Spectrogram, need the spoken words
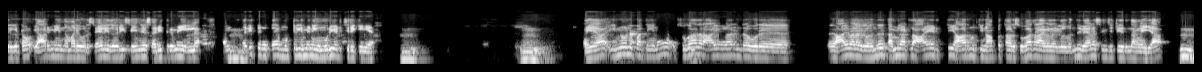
இருக்கட்டும் யாருமே இந்த மாதிரி ஒரு செயல் இது வரைக்கும் செஞ்ச சரித்திரமே இல்ல. சரித்திரத்தை முற்றிலுமே நீங்க முறியடிச்சிருக்கீங்க. ஐயா இன்னொன்னு பாத்தீங்கன்னா சுகாதார ஆய்வாளர் என்ற ஒரு ஆய்வாளர்கள் வந்து தமிழ்நாட்டுல ஆயிரத்தி அறுநூத்தி நாற்பத்தாறு சுகாதார ஆய்வாளர்கள் வந்து வேலை செஞ்சுட்டு இருந்தாங்க ஐயா ம்.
